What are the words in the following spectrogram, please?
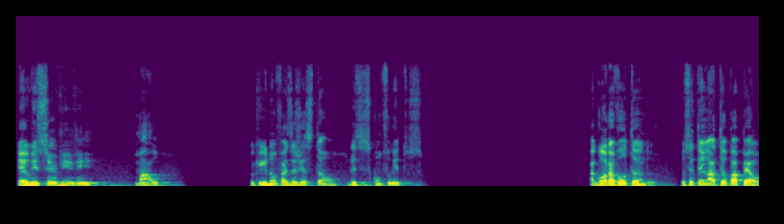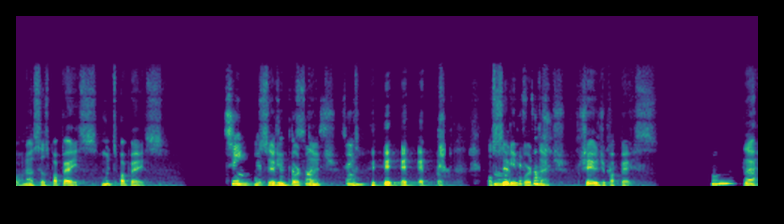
É o ser vive mal. Porque ele não faz a gestão desses conflitos. Agora voltando. Você tem lá o teu papel, né? Seus papéis. Muitos papéis. Sim, um ser importante. Sim. um ser importante. Cheio de papéis. Hum, né?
